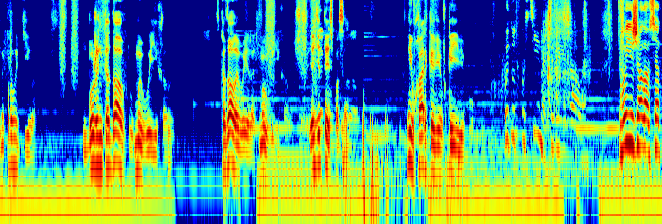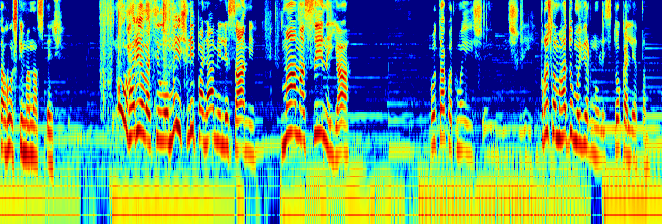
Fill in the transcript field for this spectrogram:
не пролетіло. Боженька дав, ми виїхали. Сказали виїжджати, ми виїхали. Все. Я дітей спасав. І в Харкові, і в Києві був. Ви тут постійно чи виїжджали? Виїжджала в Святогорський монастир. Ну, горело село, ми йшли полями, лісами. Мама, сын и я. Вот так вот мы и ш- и шли. В прошлом году мы вернулись, только летом.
